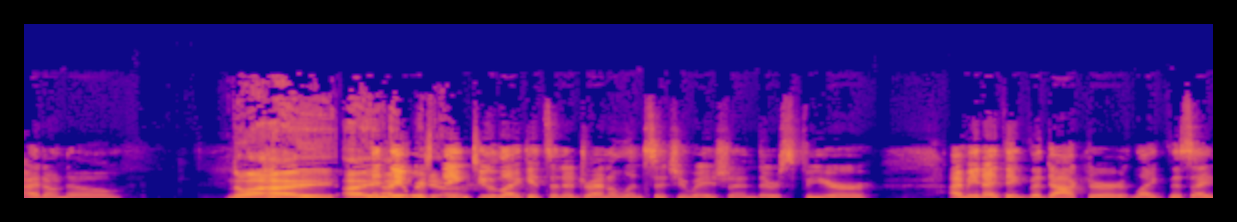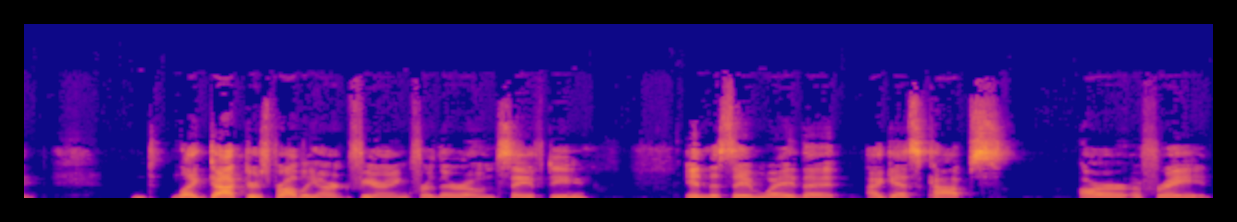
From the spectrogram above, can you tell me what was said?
i don't know no i and, i and they I, were yeah. saying too like it's an adrenaline situation there's fear i mean i think the doctor like this i like doctors probably aren't fearing for their own safety in the same way that I guess cops are afraid.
